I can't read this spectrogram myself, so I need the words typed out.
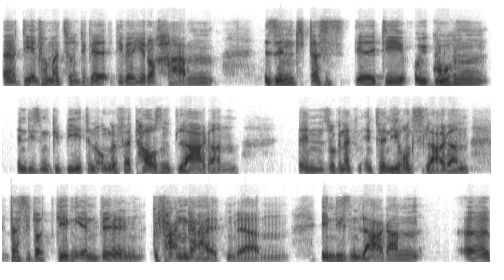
Äh, die Informationen, die wir, die wir jedoch haben, sind, dass äh, die Uiguren in diesem Gebiet in ungefähr 1000 Lagern in sogenannten Internierungslagern, dass sie dort gegen ihren Willen gefangen gehalten werden. In diesen Lagern äh,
